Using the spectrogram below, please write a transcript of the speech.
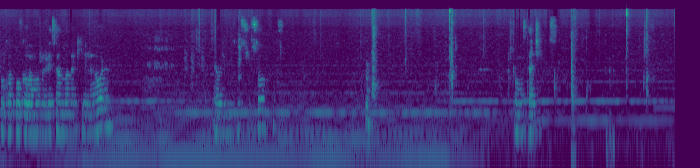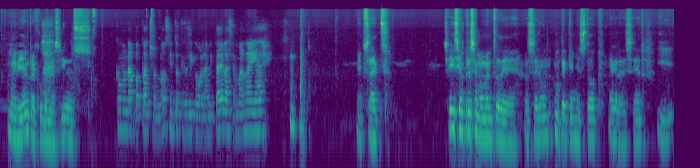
Poco a poco vamos regresando aquí a la hora. Abrimos nuestros ojos. ¿Cómo están, chicos? Muy bien, rejuvenecidos. Como un apapacho, ¿no? Siento que es así como la mitad de la semana ya. Exacto. Sí, siempre ese momento de hacer un, pequeño stop, agradecer y,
